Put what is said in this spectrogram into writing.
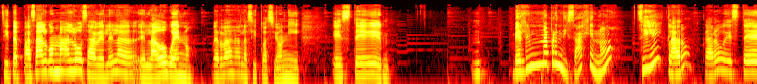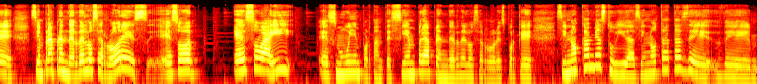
si te pasa algo malo, saberle el lado bueno, ¿verdad? A la situación y este verle un aprendizaje, ¿no? Sí, claro, claro, este, siempre aprender de los errores, eso, eso ahí es muy importante, siempre aprender de los errores, porque si no cambias tu vida, si no tratas de, de,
